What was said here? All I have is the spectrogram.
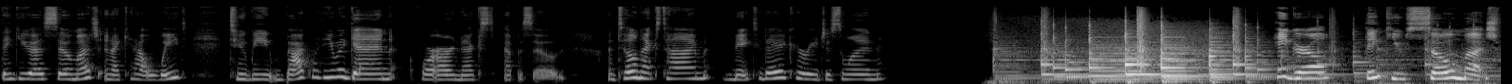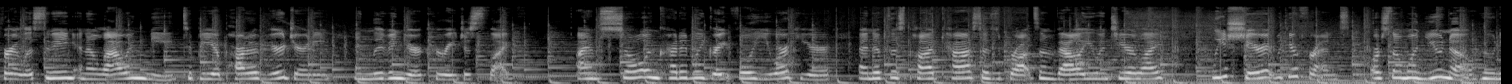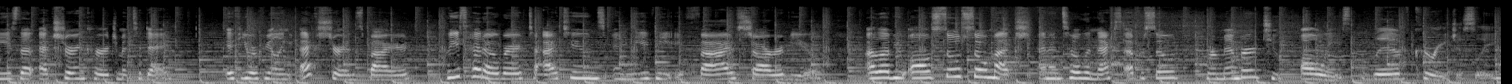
Thank you guys so much, and I cannot wait to be back with you again for our next episode. Until next time, make today a courageous one. Hey girl, thank you so much for listening and allowing me to be a part of your journey in living your courageous life. I am so incredibly grateful you are here, and if this podcast has brought some value into your life, please share it with your friends or someone you know who needs that extra encouragement today. If you are feeling extra inspired, please head over to iTunes and leave me a five star review. I love you all so, so much, and until the next episode, remember to always live courageously.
